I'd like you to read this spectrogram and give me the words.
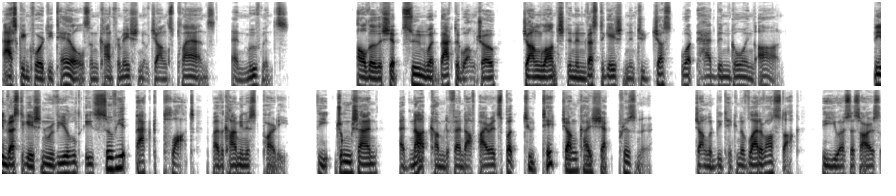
asking for details and confirmation of Jiang's plans and movements. Although the ship soon went back to Guangzhou, Jiang launched an investigation into just what had been going on. The investigation revealed a Soviet backed plot by the Communist Party. The Zhongshan had not come to fend off pirates, but to take Chiang Kai shek prisoner. Jiang would be taken to Vladivostok, the USSR's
